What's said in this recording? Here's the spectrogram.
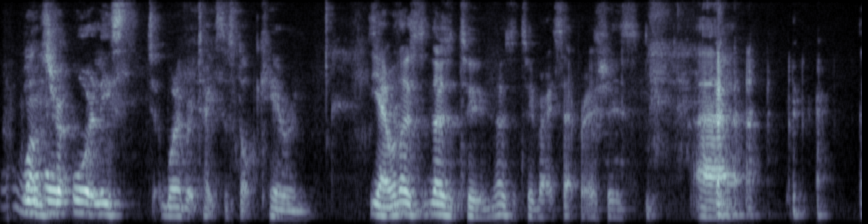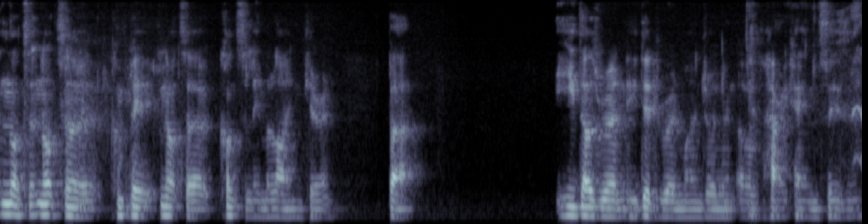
Or, one or, stri- or at least whatever it takes to stop Kieran. Yeah, well, those those are two those are two very separate issues. Uh, not to not to complete not to constantly malign Kieran, but he does ruin he did ruin my enjoyment of Harry Kane this season.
